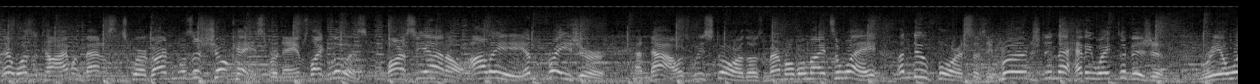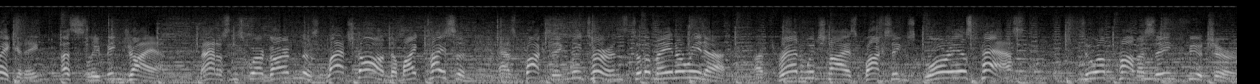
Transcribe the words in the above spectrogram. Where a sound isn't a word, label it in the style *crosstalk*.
There was a time when Madison Square Garden was a showcase for names like Louis, Marciano, Ali, and Frazier. And now, as we store those memorable nights away, a new force has emerged in the heavyweight division, reawakening a sleeping giant. Madison Square Garden is latched on to Mike Tyson as boxing returns to the main arena, a thread which ties boxing's glorious past to a promising future.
